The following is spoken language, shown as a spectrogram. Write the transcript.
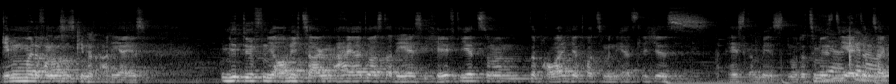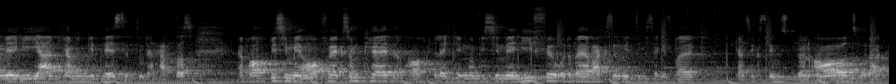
gehen wir mal davon aus, das Kind hat ADHS. Wir dürfen ja auch nicht sagen, ah ja, du hast ADHS, ich helfe dir jetzt, sondern da brauche ich ja trotzdem ein ärztliches Test am besten. Oder zumindest ja, die Eltern genau. sagen mir, ja, ich habe ihn getestet, du, der hat das. Er braucht ein bisschen mehr Aufmerksamkeit, er braucht vielleicht irgendwo ein bisschen mehr Hilfe oder bei Erwachsenen mit, ich sage jetzt mal, ganz extremes Burnout oder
